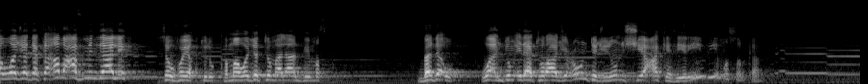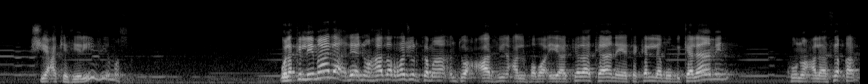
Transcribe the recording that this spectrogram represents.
وجدك أضعف من ذلك سوف يقتلك كما وجدتم الآن في مصر بدأوا وأنتم إذا تراجعون تجدون الشيعة كثيرين في مصر كان شيعة كثيرين في مصر ولكن لماذا؟ لأنه هذا الرجل كما أنتم عارفين على الفضائيات كذا كان يتكلم بكلام كونوا على ثقة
